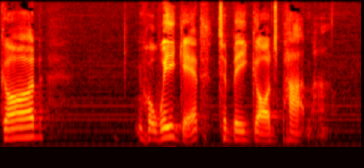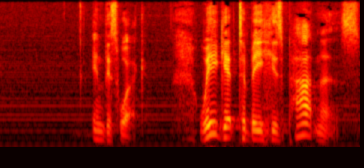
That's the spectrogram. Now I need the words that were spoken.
God, or we get to be God's partner in this work we get to be his partners.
